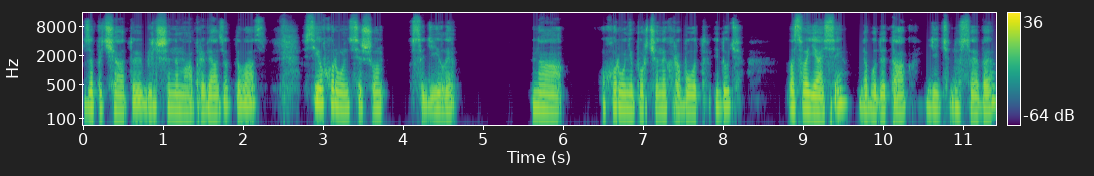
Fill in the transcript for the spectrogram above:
запечатую, більше нема прив'язок до вас. Всі охоронці, що сиділи на охороні порчених робот, ідуть по своясі, де буде так, йдіть до себе,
